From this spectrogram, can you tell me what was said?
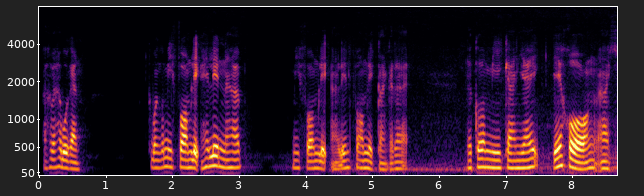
เอาเข้าไปข้างบนกันข้างบนก็มีฟอร์มเหล็กให้เล่นนะครับ มีฟอร์มเหล็กอะเล่นฟอร์มเหล็กก่อนก็ได้ แล้วก็มีการย้ายย้ายของโอเค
